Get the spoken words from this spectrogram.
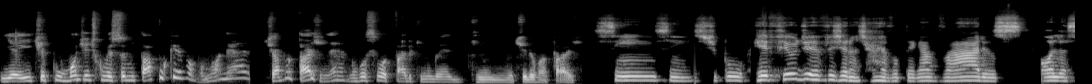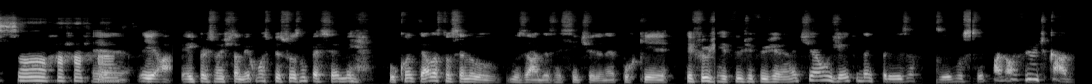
E aí, tipo, um monte de gente começou a imitar porque, vamos lá ganhar, tinha vantagem, né? Não vou ser o otário que não ganha, que não, não tira vantagem. Sim, sim. Tipo, refil de refrigerante. Ah, eu vou pegar vários. Olha só, hahaha. é, e é impressionante também como as pessoas não percebem o quanto elas estão sendo usadas nesse sentido, né? Porque refil, refil de refrigerante é um jeito da empresa fazer você pagar o refrigerante caro.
